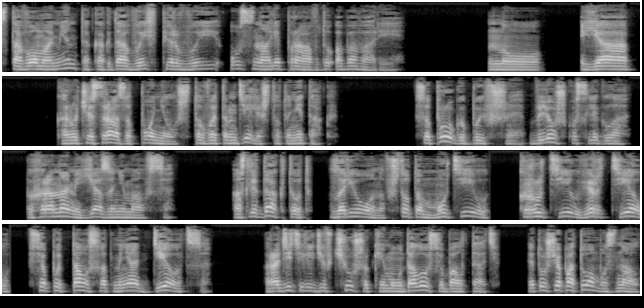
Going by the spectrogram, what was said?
с того момента, когда вы впервые узнали правду об аварии. Ну, я, короче, сразу понял, что в этом деле что-то не так. Супруга бывшая в лёжку слегла, похоронами я занимался. А следак тот, Ларионов, что-то мутил, крутил, вертел, все пытался от меня отделаться. Родители девчушек ему удалось уболтать. Это уж я потом узнал,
